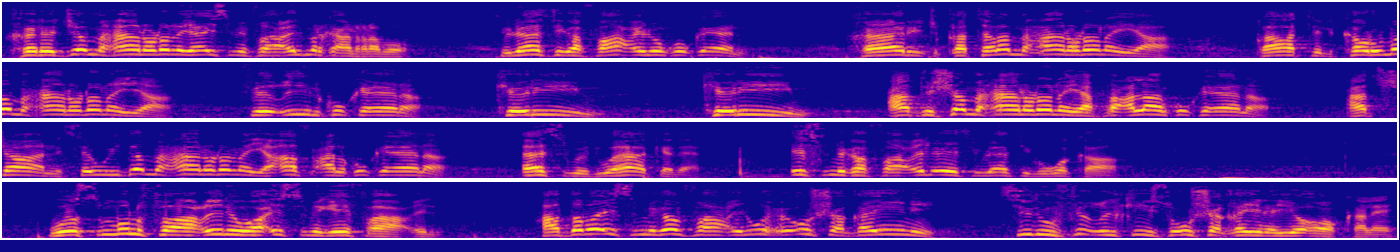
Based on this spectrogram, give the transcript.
Kharajo maxaan odhanayaa ismi faacil markaan rabo? Hulaasiga faacilun ku keen. Khaarij qatalo maxaan odhanayaa? Qaatil karumo maxaan odhanayaa? Faciil ku keena. Kariim kariim. Cadisho maxaan odhanayaa? Faclaan ku keena. Cadshaan sawido maxaan odhanayaa? Afcal ku keena. Aswad wahaakada. Ismiga faacil ee hulaasiga wakaa wasmulfaacili waa ismigii haddaba ismigan faacil wuxuu u shaqayni siduu ficilkiisu u shaqaynayo oo kale.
